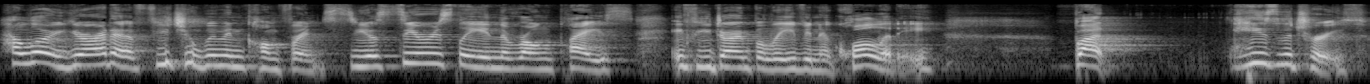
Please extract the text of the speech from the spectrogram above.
Hello, you're at a Future Women conference. You're seriously in the wrong place if you don't believe in equality. But here's the truth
